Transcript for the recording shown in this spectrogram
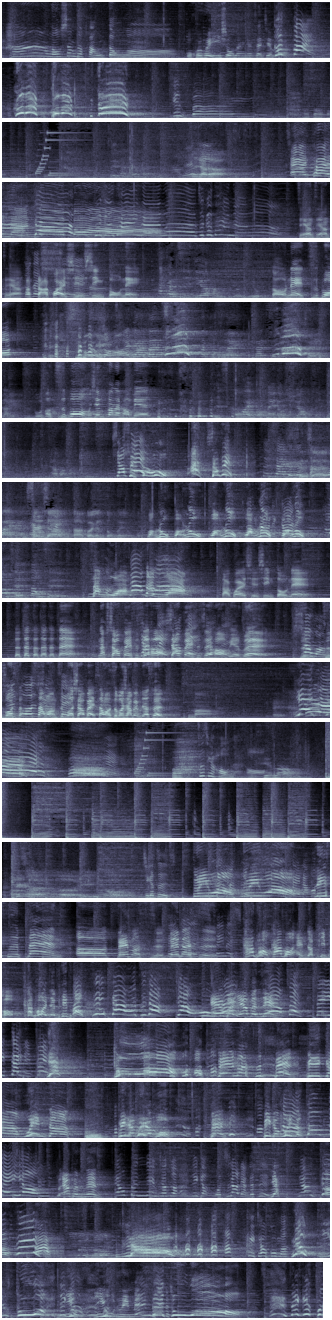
哈，楼上的房东哦我挥挥衣袖，那应该再见吧。，Goodbye 过来，过来，对。Goodbye。楼上的房好真的假的？哎，太难了吧！怎样怎样怎样？啊，打怪写信抖内，他跟其实第二行是有有。抖内直播，直播有中哦！哎，等一下，但但不是哪一，但直播确认是哪一直播哦，直播我们先放在旁边。快抖内都需要怎样？才有办法进行？消费！购物啊，消费，剩下一个跟打怪跟剩下打打怪跟抖内有关。网路网路网路网路网路，动词动词。上网。上网，打怪写信抖内，等等等等等等，那消费是最后，消费是最后，对不对？直上网直播上上网直播消费，上网直播消费比较顺，是吗？哎，这题好难哦。天哪！几个字？Three wall, three 后 This band, uh, famous, famous, famous. Couple, couple and people, couple and people. 我知道，我知道，叫五 Albert, Albert name. 要笨，飞带你飞。Yes. Two. Oh, famous band, big wind, big wind, band, big 这 wind. 都没有。Albert name. Album name 叫做那个，我知道两个字。Yes. 两啊个字。啊。No. 可以跳过吗？No. You two. You, you remember two wall. 再给我，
